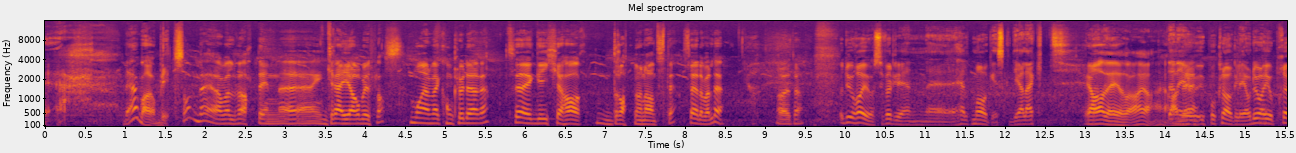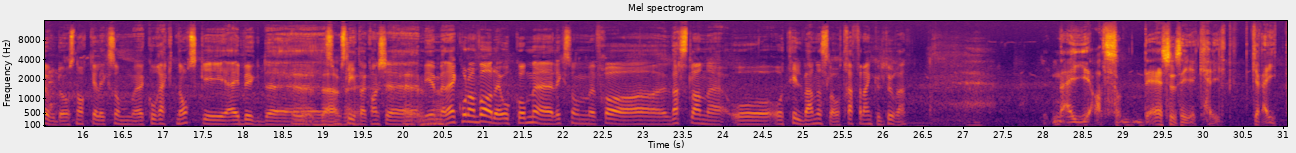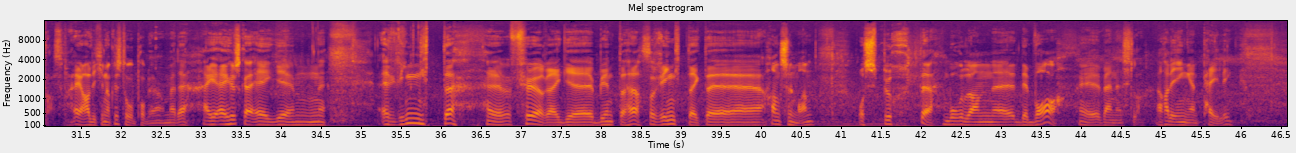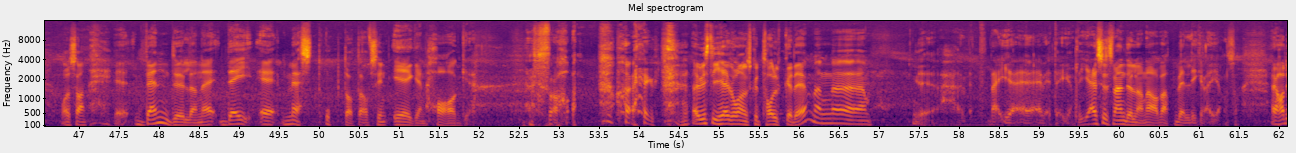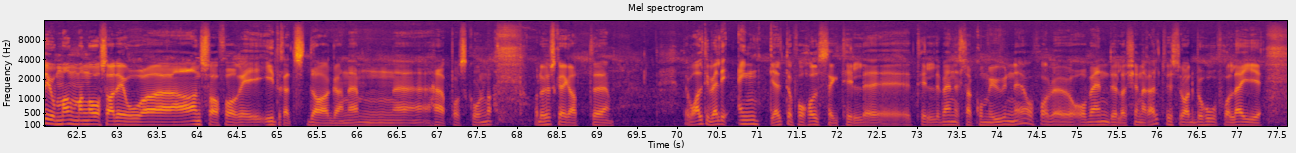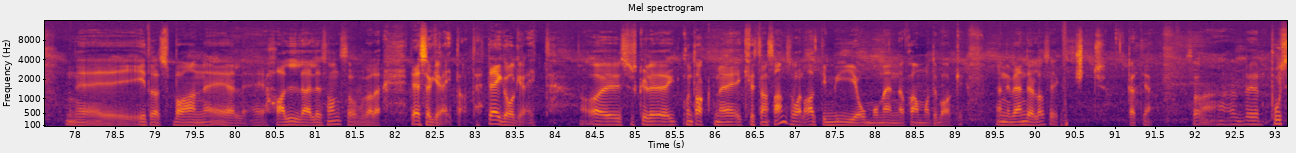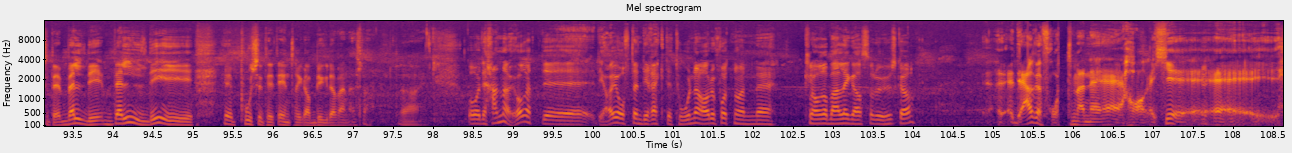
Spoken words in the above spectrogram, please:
det er bare blitt sånn. Det har vel vært en eh, grei arbeidsplass, må en vel konkludere. Så jeg ikke har dratt noen annet sted, så er det vel det. Og du har jo selvfølgelig en eh, helt magisk dialekt. Ja, det er ja, ja, Den er det, jo upåklagelig. Og du har jo prøvd å snakke liksom eh, korrekt norsk i ei bygd eh, Det er- som sliter kanskje mye med det. Hvordan var det å komme liksom fra Vestlandet og, og til Vennesla og treffe den kulturen? Nei, altså, det syns jeg gikk helt greit. Altså. Jeg hadde ikke noen store problemer med det. Jeg, jeg husker jeg, jeg ringte eh, før jeg eh, begynte her, så ringte jeg til Hanselmann og spurte hvordan eh, det var Vennesla. Jeg hadde ingen peiling. Og sa han eh, vendylene de er mest opptatt av sin egen hage, Så, Jeg, jeg visste ikke helt hvordan jeg skulle tolke det, men eh, jeg vet, nei, jeg vet egentlig. Jeg syns Vendylene har vært veldig grei. Altså. Jeg hadde jo mange mange år så hadde jeg jo eh, ansvar for idrettsdagene mm, eh, her på skolen. Og da husker jeg at eh, det var alltid veldig enkelt å forholde seg til, til Vennesla kommune og, for, og Vendela generelt. Hvis du hadde behov for å leie eh, idrettsbane eller hall eller sånn, så var det, det er så greit at det går greit. Og hvis du skulle i kontakt med Kristiansand, så var det alltid mye om og men og fram og tilbake. Men i Vendela så gikk det rett igjen. Så eh, positivt. Veldig, veldig eh, positivt inntrykk av bygda Vennesla. Det Og det hender jo at eh, de har jo ofte en direkte tone. Har du fått noen klare meldinger som du husker? Det har jeg fått, men jeg har ikke Jeg,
